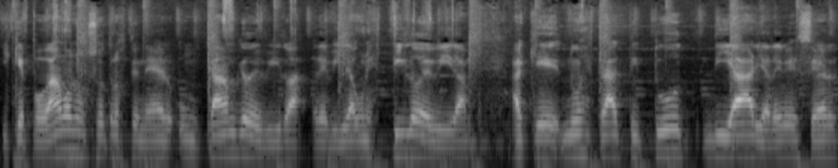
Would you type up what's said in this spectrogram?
y que podamos nosotros tener un cambio de vida, de vida, un estilo de vida, a que nuestra actitud diaria debe ser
